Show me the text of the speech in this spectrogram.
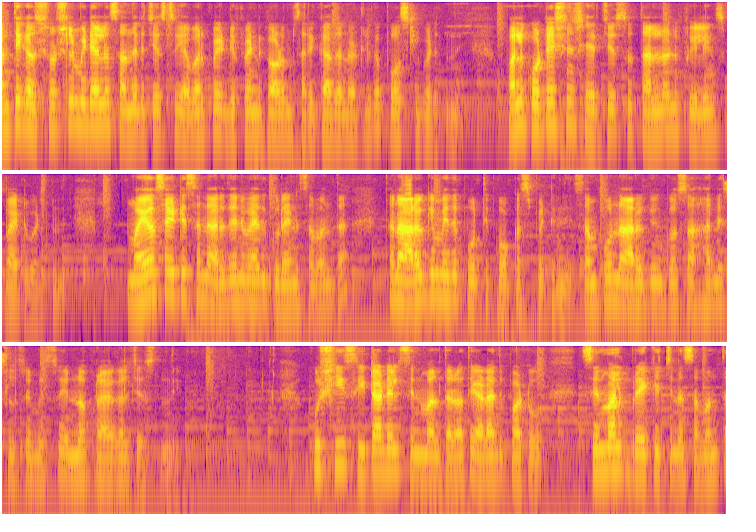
అంతేకాదు సోషల్ మీడియాలో సందడి చేస్తూ ఎవరిపై డిపెండ్ కావడం సరికాదన్నట్లుగా పోస్టులు పెడుతుంది. పలు కొటేషన్ షేర్ చేస్తూ తనలోని ఫీలింగ్స్ బయటపెడుతుంది. మయోసైటిస్ అనే అరుదైన వ్యాధికి గురైన సమంత తన ఆరోగ్యం మీద పూర్తి ఫోకస్ పెట్టింది. సంపూర్ణ ఆరోగ్యం కోసం అహర్నిశలు శ్రమిస్తూ ఎన్నో ప్రయోగాలు చేస్తుంది. ఖుషి సీటాడెల్ సినిమాల తర్వాత ఏడాది పాటు సినిమాలకు బ్రేక్ ఇచ్చిన సమంత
